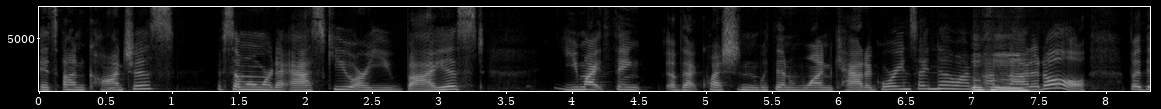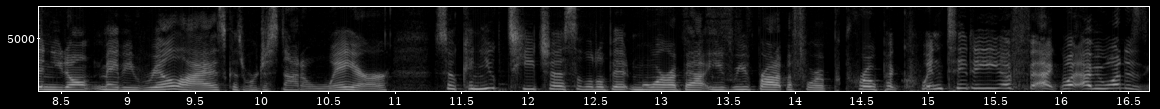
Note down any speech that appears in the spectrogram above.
it's unconscious. If someone were to ask you, "Are you biased?" You might think of that question within one category and say, no, I'm, mm-hmm. I'm not at all. But then you don't maybe realize because we're just not aware. So, can you teach us a little bit more about you've, you've brought up before a propinquity effect? What I mean, what is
